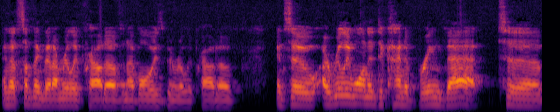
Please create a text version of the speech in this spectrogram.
and that's something that I'm really proud of, and I've always been really proud of. And so I really wanted to kind of bring that to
